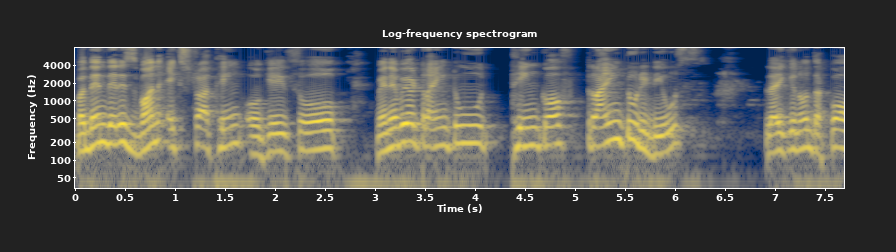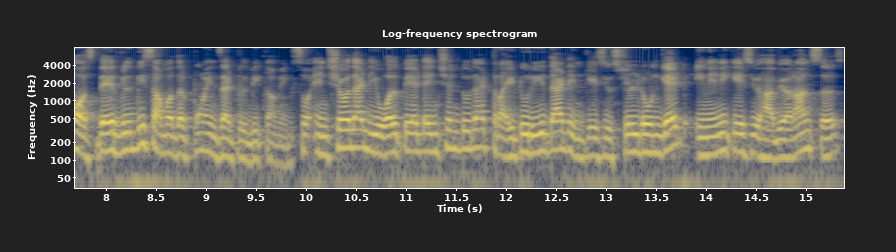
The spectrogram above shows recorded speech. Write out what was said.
but then there is one extra thing okay? So whenever you're trying to think of trying to reduce like you know the cost there will be some other points that will be coming. So ensure that you all pay attention to that. Try to read that in case you still don't get. In any case you have your answers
